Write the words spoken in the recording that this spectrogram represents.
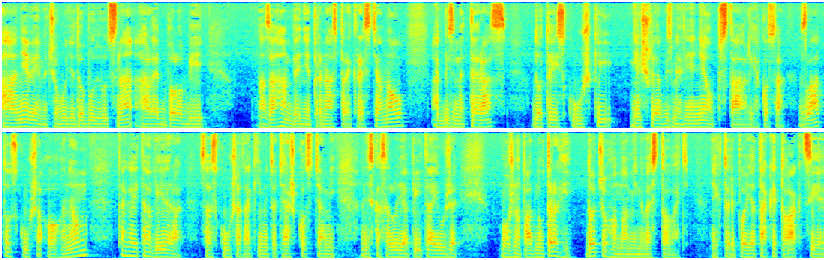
a nevieme, čo bude do budúcna, ale bolo by na zahambenie pre nás, pre kresťanov, ak by sme teraz do tej skúšky nešli, aby sme v nej neobstáli. Ako sa zlato skúša ohňom, tak aj tá viera sa skúša takýmito ťažkosťami. A dneska sa ľudia pýtajú, že možno padnú trhy. Do čoho mám investovať? Niektorí povedia takéto akcie,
